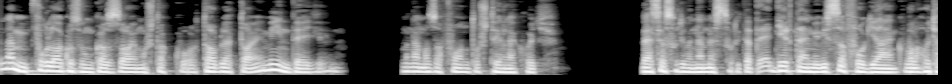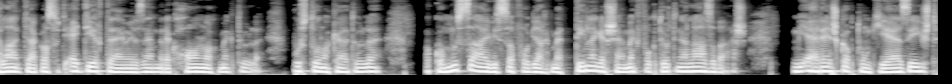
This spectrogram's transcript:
Nem foglalkozunk azzal, hogy most akkor tabletta, mindegy. Nem az a fontos tényleg, hogy lesz-e szuri, vagy nem lesz szuri. Tehát egyértelmű visszafogják, valahogy ha látják azt, hogy egyértelmű, az emberek halnak meg tőle, pusztulnak el tőle, akkor muszáj visszafogják, mert ténylegesen meg fog történni a lázadás. Mi erre is kaptunk jelzést,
